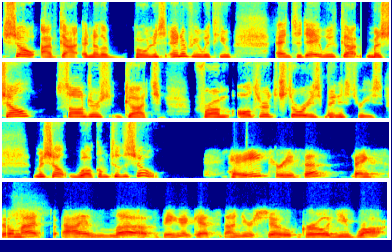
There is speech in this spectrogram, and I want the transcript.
Show. I've got another bonus interview with you. And today we've got Michelle Saunders Gut from Altered Stories Ministries. Michelle, welcome to the show. Hey, Teresa. Thanks so much. I love being a guest on your show. Girl, you rock.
